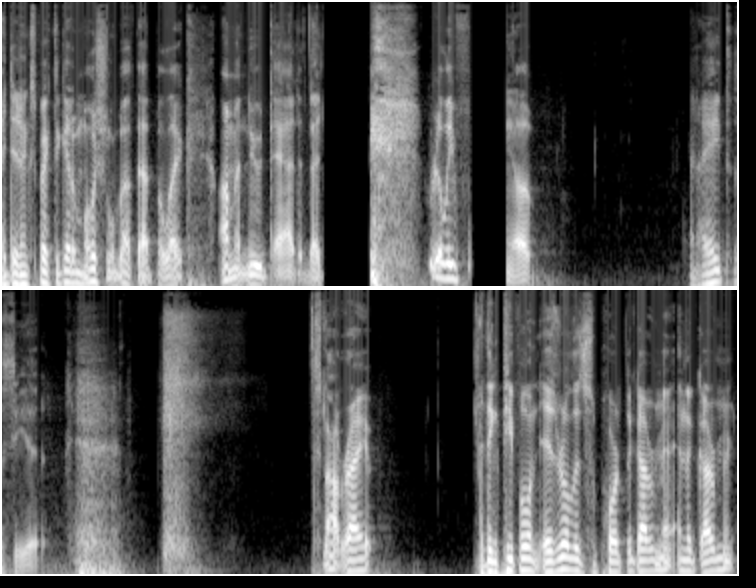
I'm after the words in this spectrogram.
I didn't expect to get emotional about that, but like I'm a new dad, and that really f- me up, and I hate to see it. It's not right. I think people in Israel that support the government and the government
